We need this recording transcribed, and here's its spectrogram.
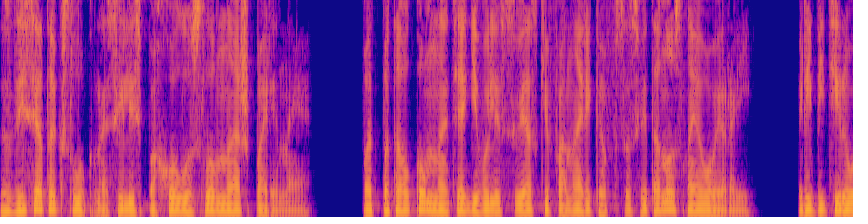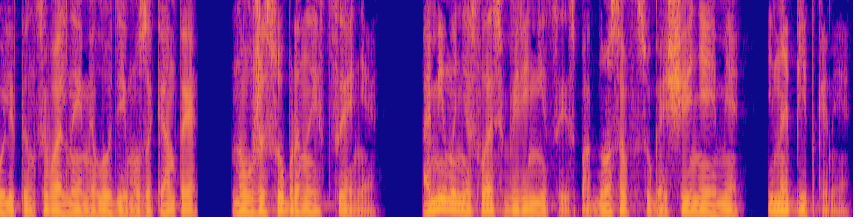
С десяток слуг носились по холлу, словно ошпаренные. Под потолком натягивали связки фонариков со светоносной ойрой. Репетировали танцевальные мелодии музыканты на уже собранной сцене, а мимо неслась в веренице из подносов с угощениями и напитками.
